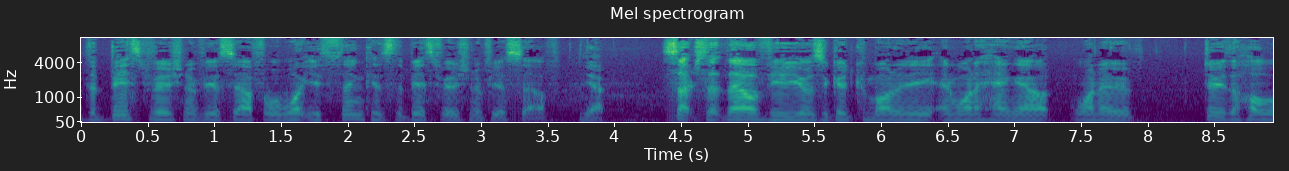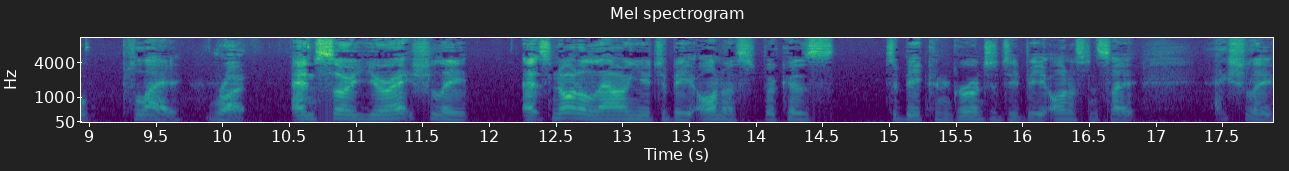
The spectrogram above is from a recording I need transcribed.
the best version of yourself, or what you think is the best version of yourself, Yeah. such that they'll view you as a good commodity and want to hang out, want to do the whole play. Right. And so you're actually, it's not allowing you to be honest because to be congruent and to be honest and say, actually,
